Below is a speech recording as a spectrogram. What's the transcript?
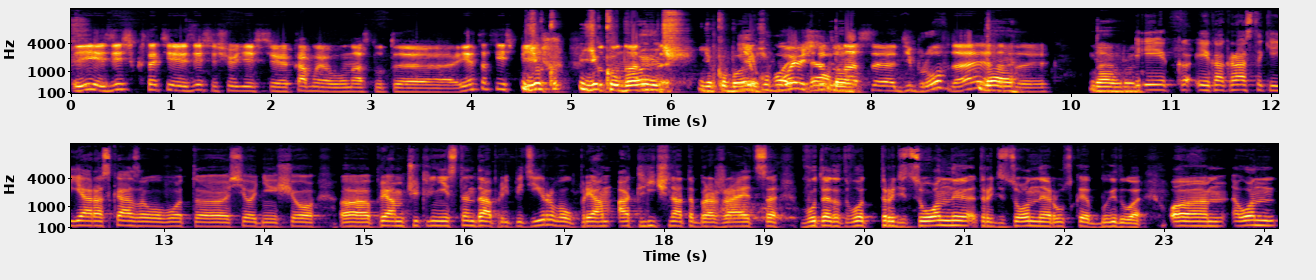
И здесь, кстати, здесь еще есть э, камео у нас тут, э, и этот есть Пиш. Якубович. Якубович. Якубович, да, тут да. у нас э, Дибров, да? Да. Этот, э, да, вроде. И, и как раз-таки я рассказывал вот э, сегодня еще, э, прям чуть ли не стендап репетировал, прям отлично отображается вот этот вот традиционный, традиционное русское быдло. Э, он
